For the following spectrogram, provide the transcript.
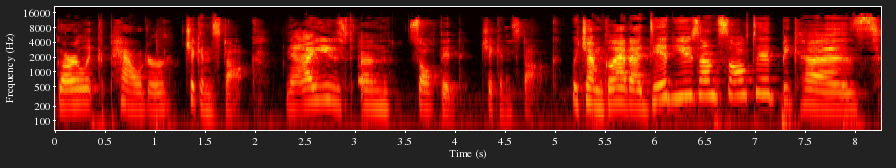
garlic powder, chicken stock. Now I used unsalted chicken stock, which I'm glad I did use unsalted because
